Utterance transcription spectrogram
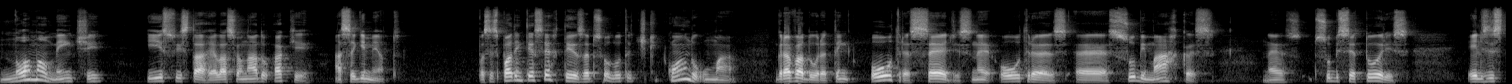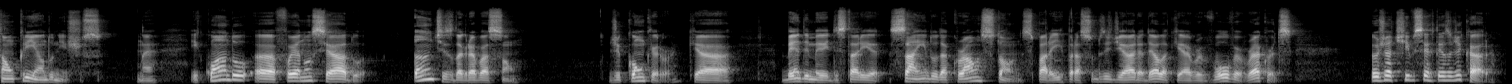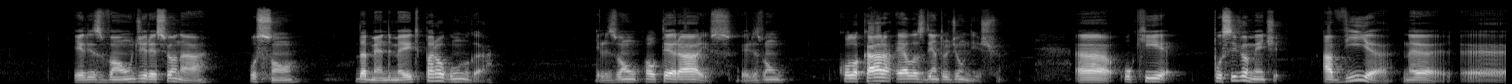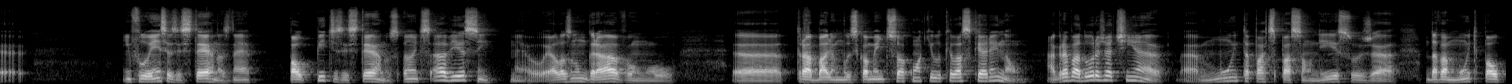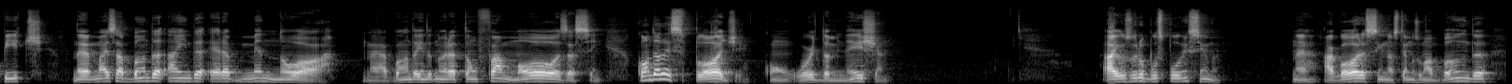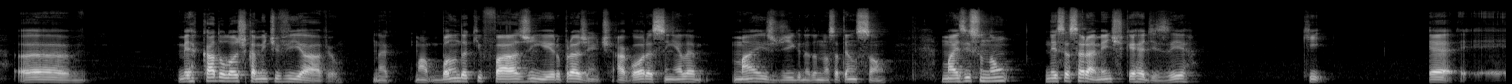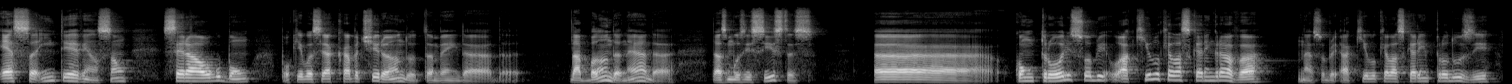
normalmente isso está relacionado a quê? A segmento. Vocês podem ter certeza absoluta de que quando uma gravadora tem outras sedes, né, outras é, submarcas, né, subsetores, eles estão criando nichos. Né? E quando uh, foi anunciado antes da gravação de Conqueror que a Bandmade estaria saindo da Crown Stones para ir para a subsidiária dela, que é a Revolver Records, eu já tive certeza de cara eles vão direcionar o som da Bandmate para algum lugar. Eles vão alterar isso, eles vão colocar elas dentro de um nicho. Uh, o que possivelmente havia né, é, influências externas, né, palpites externos, antes havia sim. Né, elas não gravam ou uh, trabalham musicalmente só com aquilo que elas querem, não. A gravadora já tinha uh, muita participação nisso, já dava muito palpite, né, mas a banda ainda era menor, né, a banda ainda não era tão famosa assim. Quando ela explode com World Domination, aí os urubus pulam em cima. Né? Agora sim nós temos uma banda uh, mercadologicamente viável, né? uma banda que faz dinheiro para a gente. Agora sim ela é mais digna da nossa atenção. Mas isso não necessariamente quer dizer que é, essa intervenção será algo bom, porque você acaba tirando também da, da, da banda, né, da, das musicistas, uh, controle sobre aquilo que elas querem gravar, né, sobre aquilo que elas querem produzir.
